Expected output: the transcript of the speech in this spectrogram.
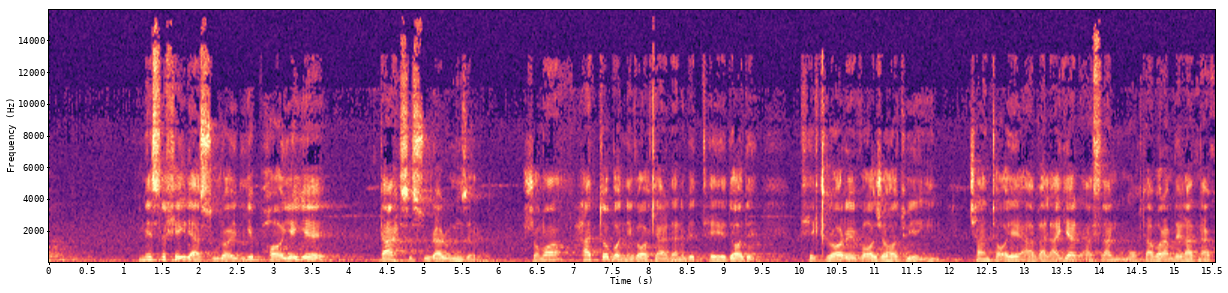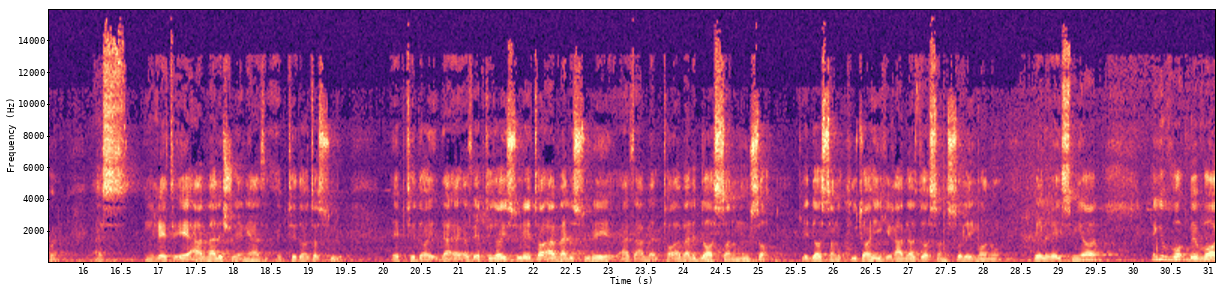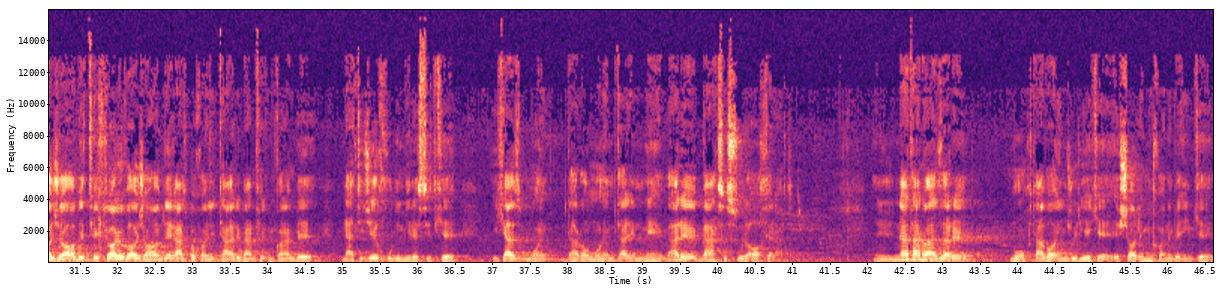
مثل خیلی از سورهای دیگه پایه بحث سوره رو می‌ذاره شما حتی با نگاه کردن به تعداد تکرار واژه ها توی این چند تا آیه اول اگر اصلا محتوارم دقت نکنید. از این قطعه اولش رو یعنی از ابتدا تا سوره ابتدای از ابتدای سوره تا اول سوره از اول تا اول داستان موسی که داستان کوتاهی که قبل از داستان سلیمان و بلقیس میاد. اگه به واژه ها به تکرار واژه ها هم دقت بکنید تقریبا فکر می‌کنم به نتیجه خوبی می‌رسید که یکی از در واقع مهمترین محور بحث سوره آخرت. یعنی نه تنها از نظر محتوا اینجوریه که اشاره می‌کنه به اینکه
